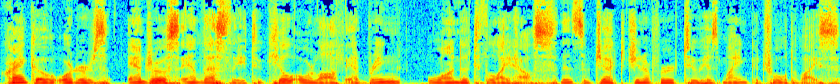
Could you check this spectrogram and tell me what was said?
Cranko orders Andros and Leslie to kill Orloff and bring Wanda to the lighthouse, then subject Jennifer to his mind control device.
